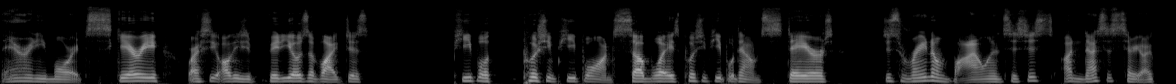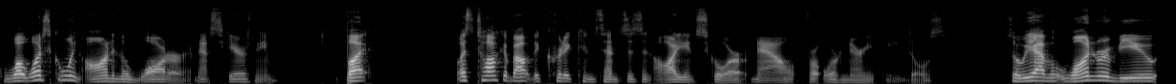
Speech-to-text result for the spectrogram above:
there anymore. It's scary where i see all these videos of like just people pushing people on subways pushing people downstairs just random violence it's just unnecessary. Like what what's going on in the water? And that scares me. But Let's talk about the critic consensus and audience score now for Ordinary Angels. So we have one review,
